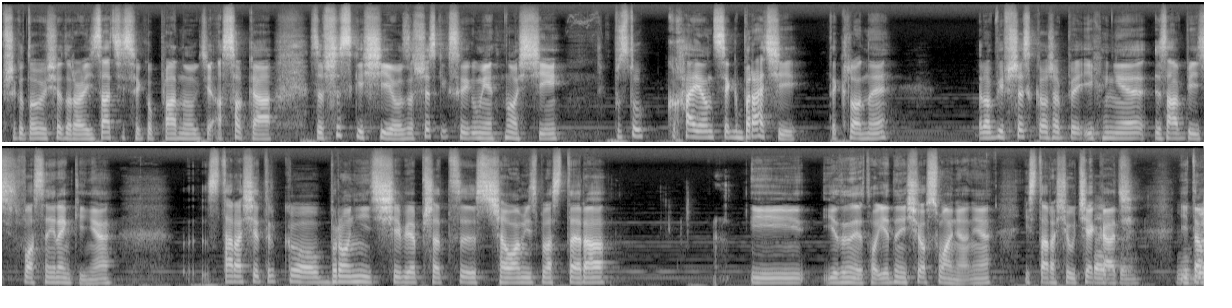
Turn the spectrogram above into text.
przygotowują się do realizacji swojego planu, gdzie Asoka ze wszystkich sił, ze wszystkich swoich umiejętności, po prostu kochając jak braci te klony, robi wszystko, żeby ich nie zabić z własnej ręki, nie? Stara się tylko bronić siebie przed y, strzałami z blastera i jedynie to, jedynie się osłania, nie? I stara się uciekać. Tak, tak. I tam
